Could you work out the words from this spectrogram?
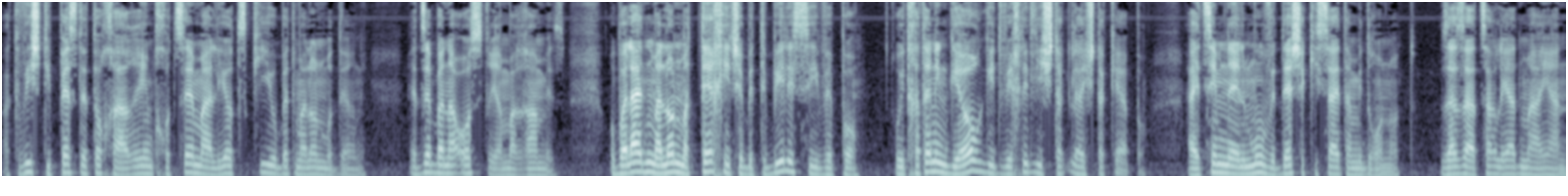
הכביש טיפס לתוך הערים, חוצה מעליות סקי ובית מלון מודרני. את זה בנה אוסטרי, אמר רמז. הוא בנה את מלון מתכית שבטביליסי ופה. הוא התחתן עם גיאורגית והחליט להשתק... להשתקע פה. העצים נעלמו ודשא כיסה את המדרונות. זזה עצר ליד מעיין.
